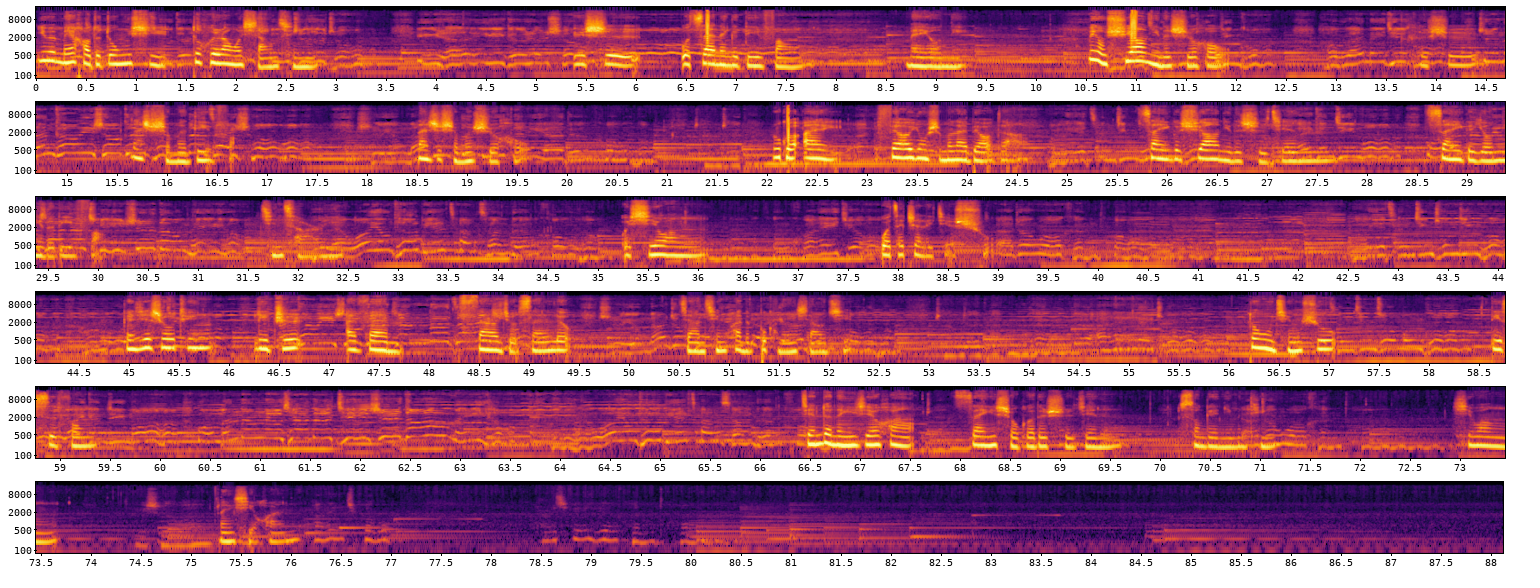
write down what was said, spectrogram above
因为美好的东西都会让我想起你。于是我在那个地方，没有你，没有需要你的时候。可是那是什么地方？那是什么时候？如果爱。非要用什么来表达？在一个需要你的时间，在一个有你的地方，仅此而已。我希望我在这里结束。感谢收听荔枝 FM 三二九三六，讲轻快的不可能小姐。动物情书第四封，简短的一些话，在一首歌的时间送给你们听，希望能喜欢。而且也很痛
